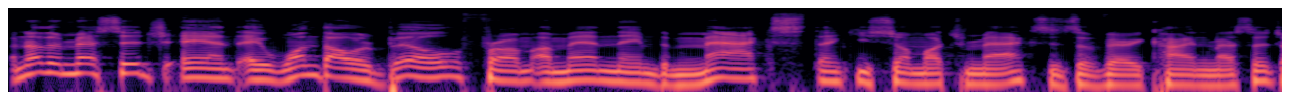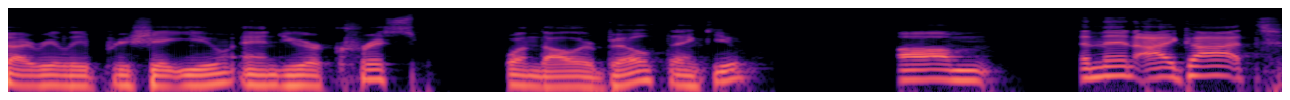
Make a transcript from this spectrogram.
another message and a one dollar bill from a man named max. Thank you so much max. It's a very kind message. I really appreciate you and your crisp one dollar bill. Thank you. Um and then i got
